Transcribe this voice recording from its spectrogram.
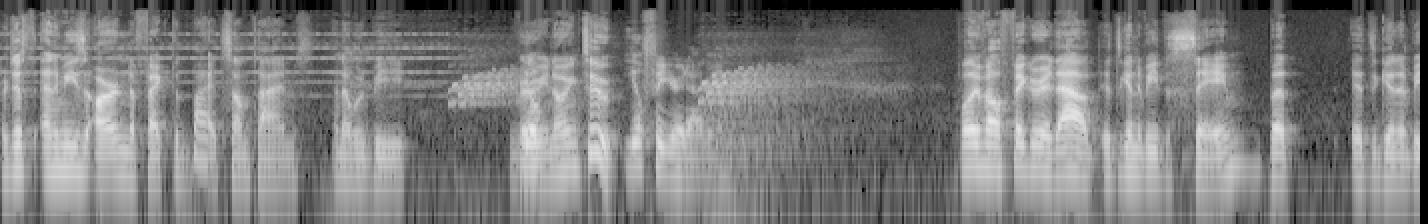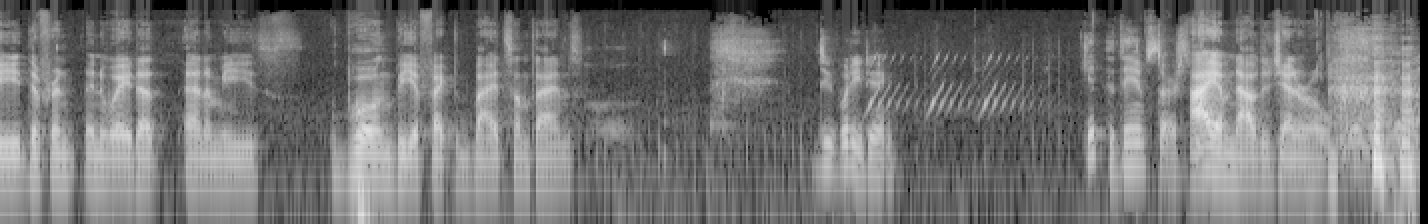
Or just enemies aren't affected by it sometimes, and that would be very You'll- annoying too. You'll figure it out, man. Well, if I'll figure it out, it's gonna be the same, but it's gonna be different in a way that enemies won't be affected by it sometimes. Dude, what are you doing? Get the damn Star Spirit. I am now the general.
